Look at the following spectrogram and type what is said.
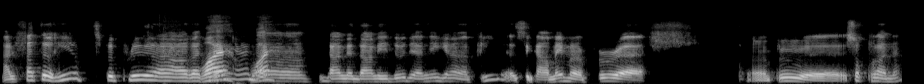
AlphaTauri, un petit peu plus en retard hein, dans, dans, dans, les deux derniers Grands Prix. C'est quand même un peu un peu euh, surprenant,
